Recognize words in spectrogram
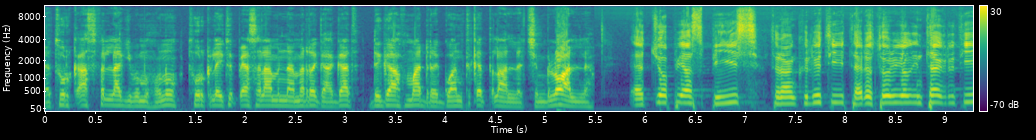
ለቱርክ አስፈላጊ በመሆኑ ቱርክ ለኢትዮጵያ ሰላምና መረጋጋት ድጋፍ ማድረጓን ትቀጥላለችም ብለዋል። Ethiopia's peace, tranquility, territorial integrity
